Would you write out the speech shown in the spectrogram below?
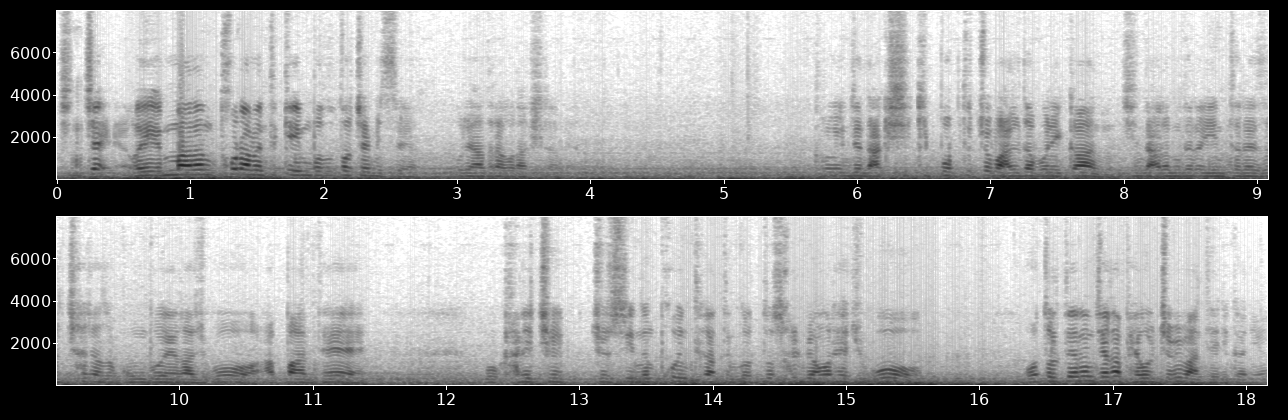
진짜 웬만한 토너멘트 게임보다 더 재밌어요. 우리 아들하고 낚시를 하면. 그리고 이제 낚시 기법도 좀 알다 보니까 지 나름대로 인터넷을 찾아서 공부해 가지고 아빠한테 뭐 가르쳐 줄 수 있는 포인트 같은 것도 설명을 해주고 어떨 때는 제가 배울 점이 많다니까요.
